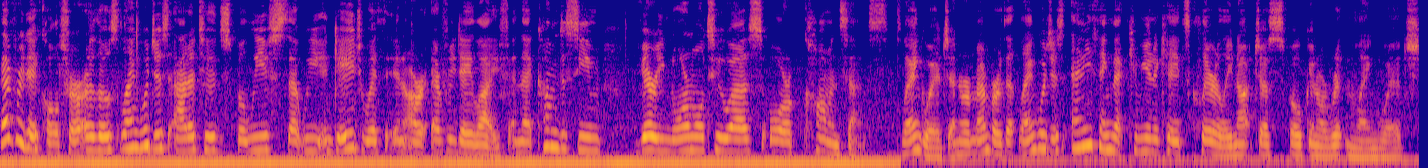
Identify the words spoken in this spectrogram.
Everyday culture are those languages, attitudes, beliefs that we engage with in our everyday life and that come to seem very normal to us or common sense. Language, and remember that language is anything that communicates clearly, not just spoken or written language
